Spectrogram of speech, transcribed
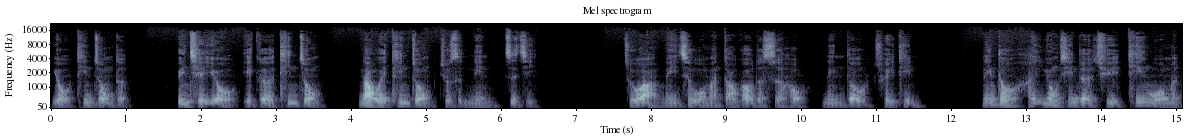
有听众的，并且有一个听众，那位听众就是您自己。主啊，每一次我们祷告的时候，您都垂听，您都很用心的去听我们，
